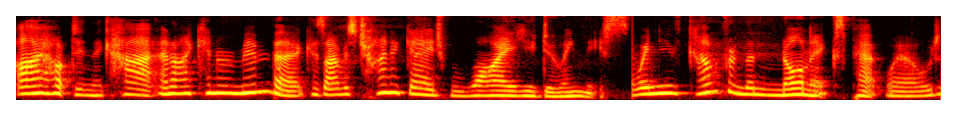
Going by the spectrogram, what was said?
I hopped in the car and I can remember because I was trying to gauge why are you doing this? When you've come from the non expat world,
